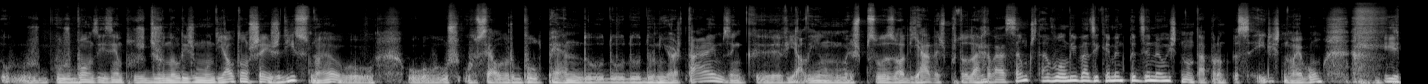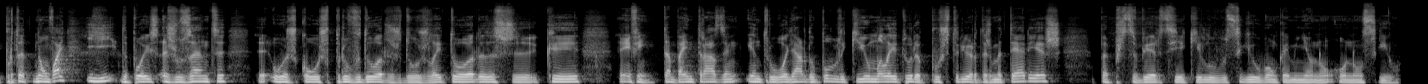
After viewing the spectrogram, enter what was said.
o, os, os, bons exemplos de jornalismo mundial estão cheios disso, não é? O, o, o célebre bullpen do, do, do, New York Times, em que havia ali umas pessoas odiadas por toda a redação que estavam ali basicamente para dizer: não, isto não está pronto para sair, isto não é bom. E portanto não vai. E depois a jusante, eh, hoje com os provedores dos leitores, eh, que, enfim, também trazem entre o olhar do público e uma leitura posterior das matérias para perceber se aquilo seguiu o bom caminho ou não, ou não seguiu.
